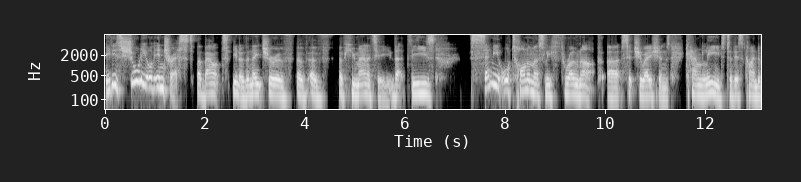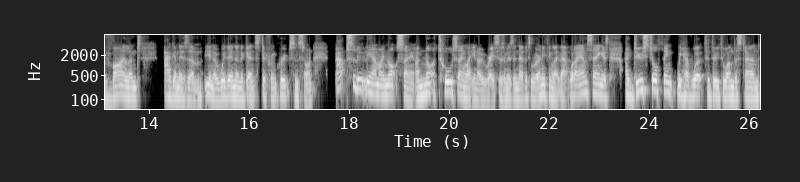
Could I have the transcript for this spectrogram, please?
it is surely of interest about you know the nature of of of, of humanity that these semi-autonomously thrown up uh, situations can lead to this kind of violent agonism you know within and against different groups and so on. Absolutely am i not saying i'm not at all saying like you know racism is inevitable or anything like that. What i am saying is i do still think we have work to do to understand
